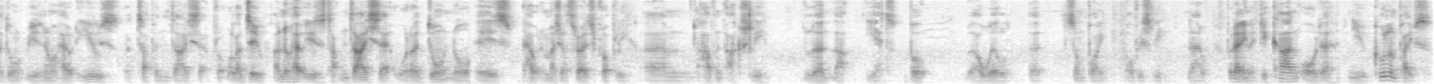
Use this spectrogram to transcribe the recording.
I don't really know how to use a tap and die set. Well, I do. I know how to use a tap and die set. What I don't know is how to measure threads properly. Um, I haven't actually learned that yet, but I will at some point, obviously now. But anyway, you can order new coolant pipes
